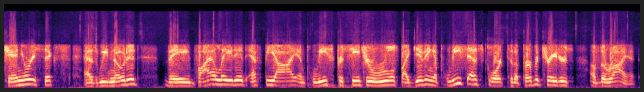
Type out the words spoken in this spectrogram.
January 6th, as we noted. They violated FBI and police procedural rules by giving a police escort to the perpetrators of the riot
